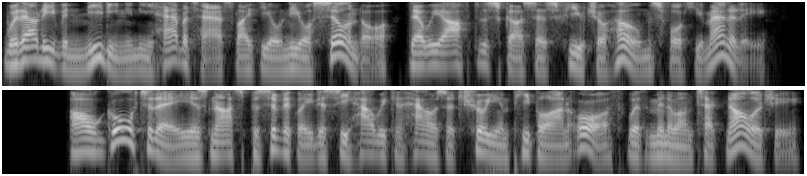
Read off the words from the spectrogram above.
without even needing any habitats like the O'Neill cylinder that we often discuss as future homes for humanity. Our goal today is not specifically to see how we can house a trillion people on Earth with minimum technology,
